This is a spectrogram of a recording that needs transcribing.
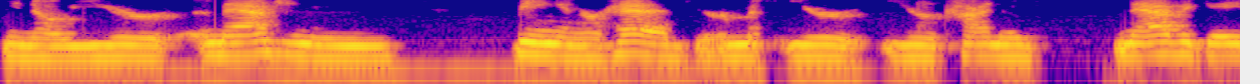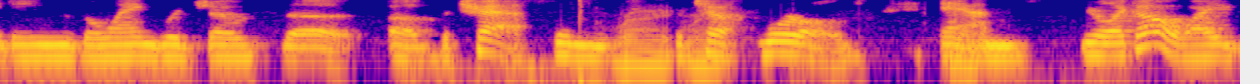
You know, you're imagining being in her head. You're you're you're kind of navigating the language of the of the chess and Right. the right. chess world and you're like oh i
